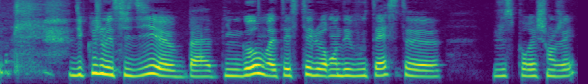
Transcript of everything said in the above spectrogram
du coup, je me suis dit, euh, bah, bingo, on va tester le rendez-vous test euh, juste pour échanger.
